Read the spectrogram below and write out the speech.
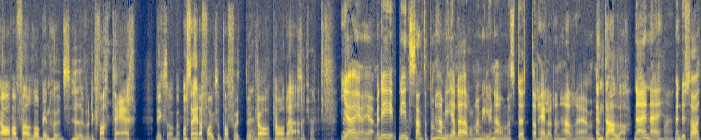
ovanför Robin Hoods huvudkvarter. Liksom. Och så är det folk som tar foto på, på det här. Såklart. Ja, ja, ja. Men det är, det är intressant att de här miljardärerna och miljonärerna stöttar hela den här... Eh, Inte alla. nej, nej, Nej. Men du sa att,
